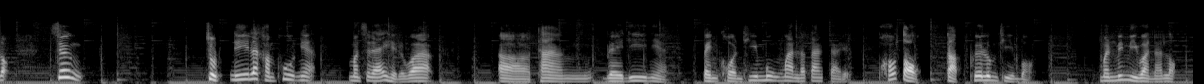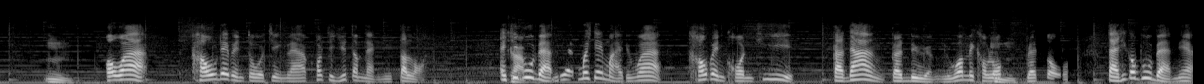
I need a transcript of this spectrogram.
หรอกซึ่งจุดนี้และคำพูดเนี่ยมันแสดงให้เห็นเลยว่าเอ่อทางเบรดี้เนี่ย เป็นคนที่มุ่งมั่นและตั้งใจเขาตอบกลับเพื่อนร่วมทีมบอก มันไม่มีวันนั้นหรอก อืม เพราะว่าเขาได้เป็นตัวจริงแล้วเขาจะยึดตำแหน่งนี้ตลอด ไอ้ที่รับพูดแบบเนี้ยไม่ใช่หมายถึงว่าเขาเป็นคนที่กระด้างกระเดื่องหรือว่าไม่เคารพอืม Bledsoe แต่ที่เขาพูดแบบเนี้ย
